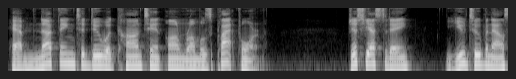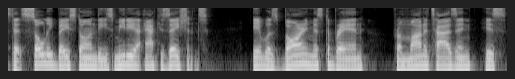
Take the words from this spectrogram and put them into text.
have nothing to do with content on Rumble's platform. Just yesterday, YouTube announced that solely based on these media accusations, it was barring Mr. Brand from monetizing his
